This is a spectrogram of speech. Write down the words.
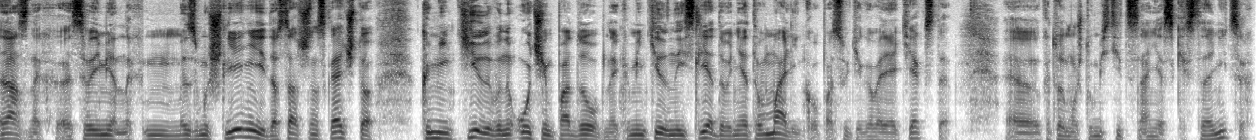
разных э, современных размышлений. Достаточно сказать, что комментированы очень подробно, комментированы исследования этого маленького, по сути говоря, текста, э, который может уместиться на нескольких страницах.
